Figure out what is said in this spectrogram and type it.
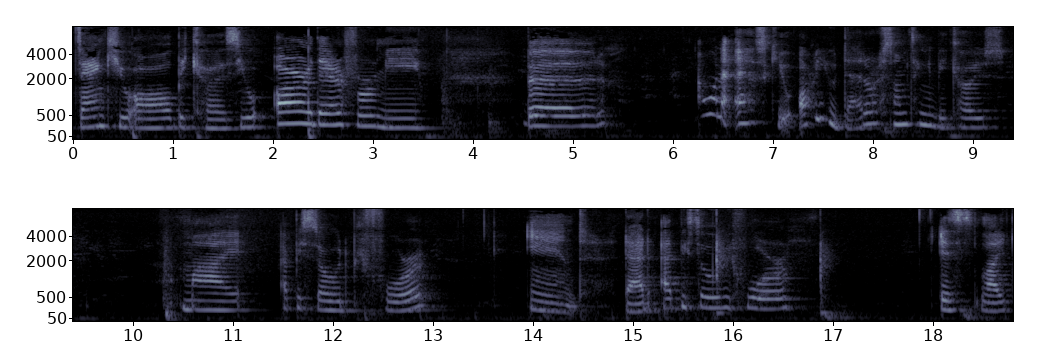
thank you all because you are there for me. But I want to ask you are you dead or something? Because my episode before and that episode before is like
